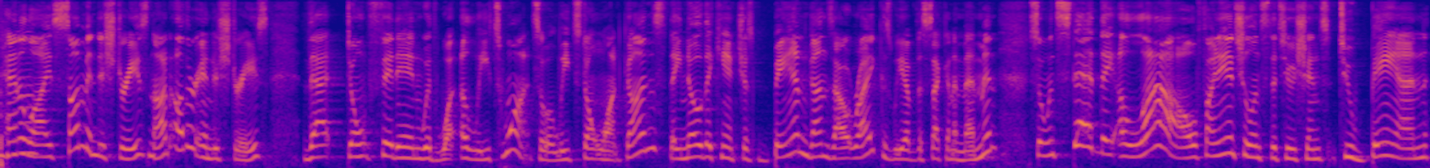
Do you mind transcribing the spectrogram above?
penalize some industries, not other industries, that don't fit in with what elites want. So elites don't want guns. They know they can't just ban guns outright because we have the Second Amendment. So instead, they allow financial institutions to ban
